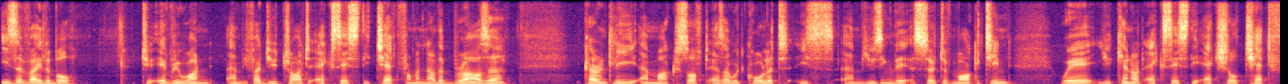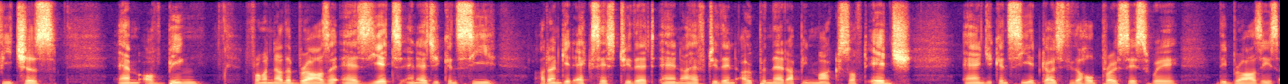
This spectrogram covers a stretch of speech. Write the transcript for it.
is available to everyone, um, if I do try to access the chat from another browser, currently um, Microsoft, as I would call it, is um, using their assertive marketing, where you cannot access the actual chat features um, of Bing from another browser as yet. And as you can see, I don't get access to that, and I have to then open that up in Microsoft Edge. And you can see it goes through the whole process where the browser is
